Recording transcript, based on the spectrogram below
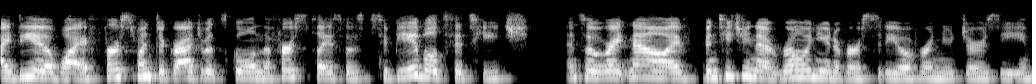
idea of why i first went to graduate school in the first place was to be able to teach and so right now i've been teaching at rowan university over in new jersey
